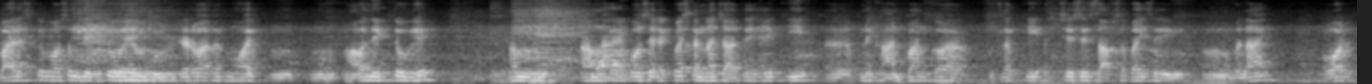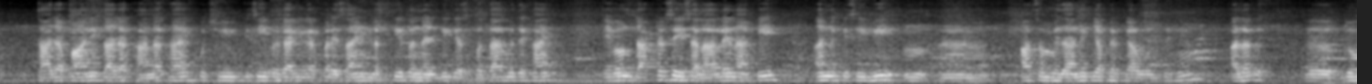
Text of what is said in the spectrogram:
बारिश के मौसम देखते हुए ह्यूमिडिटी वाला माहौल माहौल देखते हुए हम आम नागरिकों से रिक्वेस्ट करना चाहते हैं कि अपने खान पान का मतलब कि अच्छे से साफ़ सफ़ाई से बनाएँ और ताज़ा पानी, ताज़ा खाना खाएँ। कुछ भी किसी प्रकार की अगर परेशानी लगती है तो नज़दीक अस्पताल में दिखाएँ एवं डॉक्टर से ही सलाह लें ना कि अन्य किसी भी असंवैधानिक या फिर क्या बोलते हैं, अलग जो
